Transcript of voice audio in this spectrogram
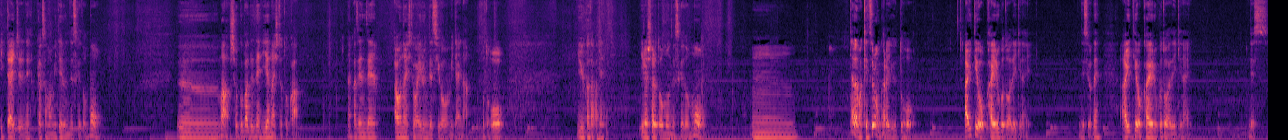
1対1でねお客様見てるんですけどもうーんまあ職場でね嫌な人とかなんか全然合わない人がいるんですよみたいなことを言う方がねいらっしゃると思うんですけどもうーんただまあ結論から言うと相手を変えることはできないですよね。相手を変えることができないです。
